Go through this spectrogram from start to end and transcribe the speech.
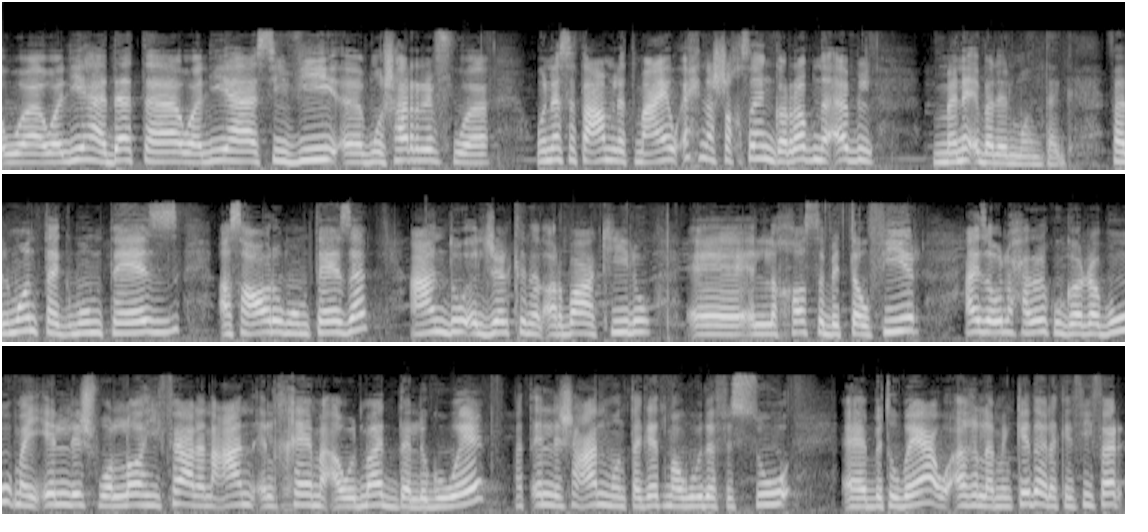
و... وليها data وليها CV آه، مشرف و... وناس اتعاملت معاه. وإحنا شخصيا جربنا قبل ما نقبل المنتج. فالمنتج ممتاز أسعاره ممتازة. عنده الجيركن الأربعة كيلو آه، اللي خاص بالتوفير. عايزة أقول لحضراتكم جربوه ما يقلش والله فعلا عن الخامة أو المادة اللي جواه. ما تقلش عن منتجات موجودة في السوق آه، بتباع وأغلى من كده ولكن في فرق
